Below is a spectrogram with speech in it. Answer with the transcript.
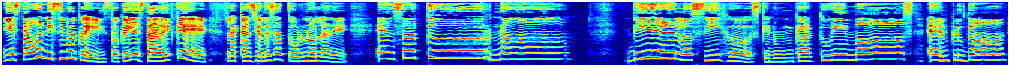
Y está buenísimo el playlist, ¿ok? Está de que la canción de Saturno, la de En Saturno Viven los hijos que nunca tuvimos en Plutón.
